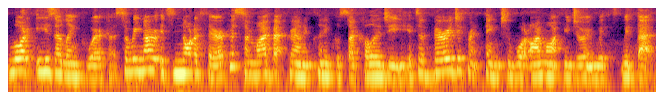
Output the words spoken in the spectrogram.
what is a link worker. So we know it's not a therapist. So my background in clinical psychology, it's a very different thing to what I might be doing with, with that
